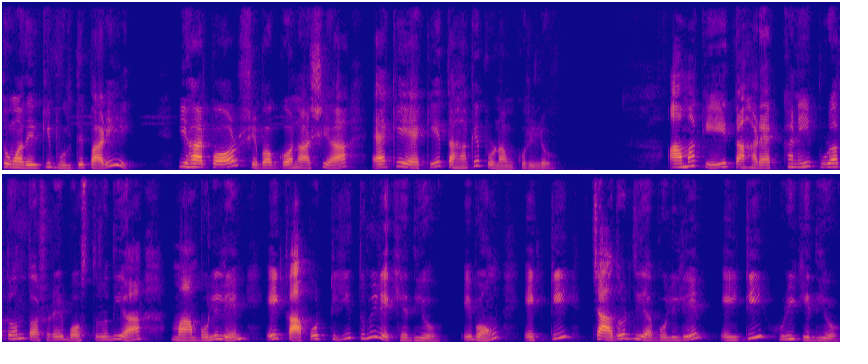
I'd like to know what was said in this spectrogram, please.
তোমাদের কি ভুলতে পারি? ইহার পর সেবকগণ আসিয়া একে একে তাহাকে প্রণাম করিল। আমাকে তাহার একখানি পুরাতন তসরের বস্ত্র দিয়া মা বলিলেন, এই কাপড়টি তুমি রেখে দিও। এবং একটি চাদর দিয়া বলিলেন, এইটি হুড়িকে দিও।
